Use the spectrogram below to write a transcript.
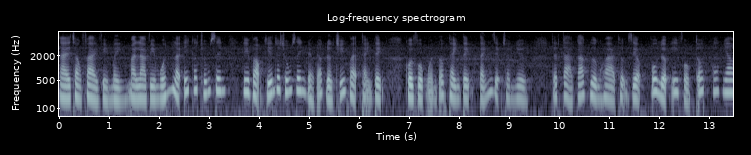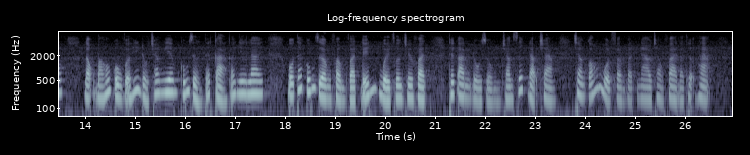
Ngài chẳng phải vì mình mà là vì muốn lợi ích các chúng sinh, hy vọng khiến cho chúng sinh đều đắc được trí huệ thanh tịnh, khôi phục nguồn gốc thanh tịnh, tánh diệu trần như. Tất cả các hương hòa thượng diệu, vô lượng y phục tốt khác nhau, lọng báu cùng với đồ trang nghiêm cúng dường tất cả các như lai. Bồ Tát cúng dường phẩm Phật đến mười phương chư Phật, thức ăn, đồ dùng, trang sức, đạo tràng, chẳng có một phẩm vật nào chẳng phải là thượng hạng.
